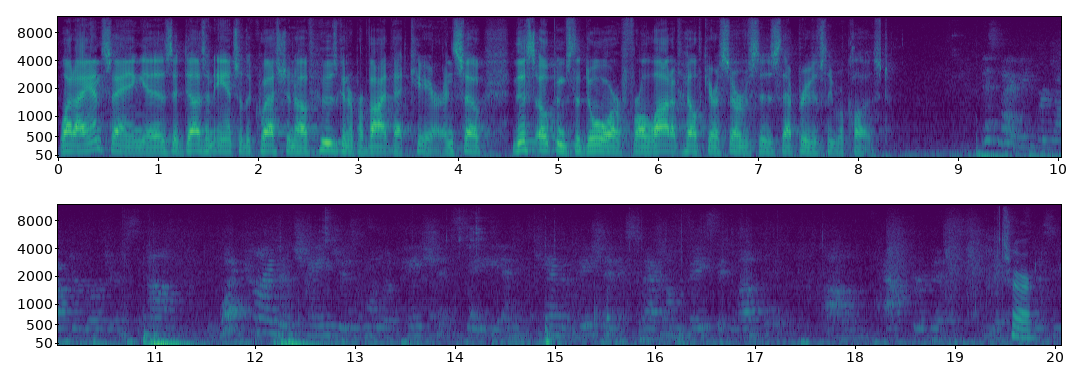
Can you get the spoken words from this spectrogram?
What I am saying is it doesn't answer the question of who's going to provide that care. And so this opens the door for a lot of healthcare services that previously were closed. This might be for Dr. Burgess. Um, what kind of changes will the patient see, and can the patient expect on the basic level, um, after this, you know, Sure. this new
